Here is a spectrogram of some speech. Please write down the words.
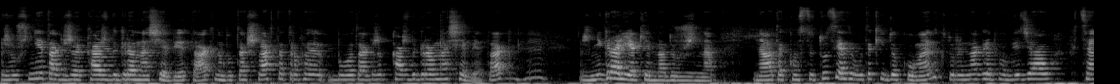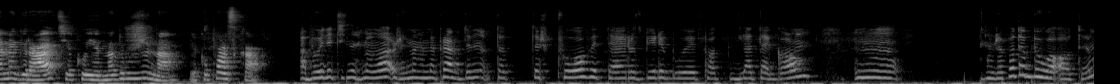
że już nie tak, że każdy gra na siebie, tak? No bo ta szlachta trochę było tak, że każdy grał na siebie, tak? Że nie grali jak jedna drużyna. No a ta konstytucja to był taki dokument, który nagle powiedział, chcemy grać jako jedna drużyna, jako Polska. A powiedzieć Ci mamo, że na, naprawdę no, to też połowy te rozbiory były pod, dlatego, mm, że potem było o tym,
